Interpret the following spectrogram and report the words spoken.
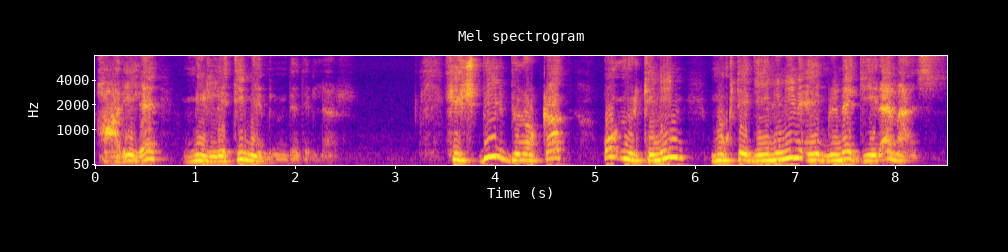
Haliyle milletin emrindedirler. Hiçbir bürokrat o ülkenin muktedirinin emrine giremez.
